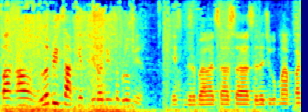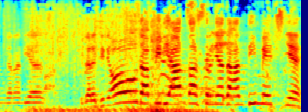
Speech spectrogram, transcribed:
bakal lebih sakit dibanding sebelumnya. Yes, bener banget Sasa sudah cukup mapan karena dia kita lihat sini. Oh, tapi di atas ternyata anti match-nya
